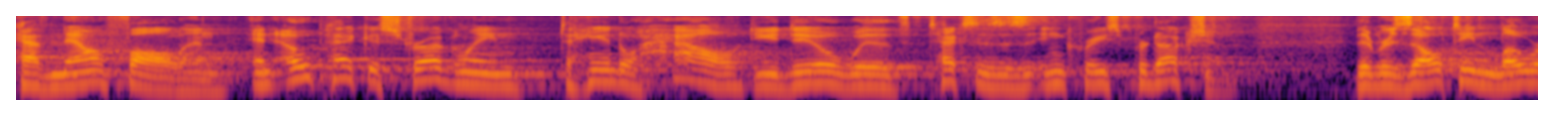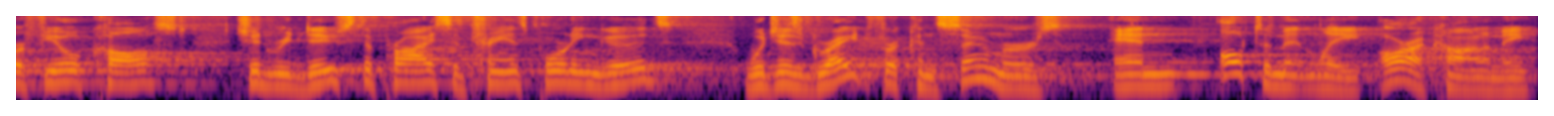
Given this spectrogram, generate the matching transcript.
have now fallen, and OPEC is struggling to handle how do you deal with Texas's increased production. The resulting lower fuel cost should reduce the price of transporting goods, which is great for consumers and ultimately our economy.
